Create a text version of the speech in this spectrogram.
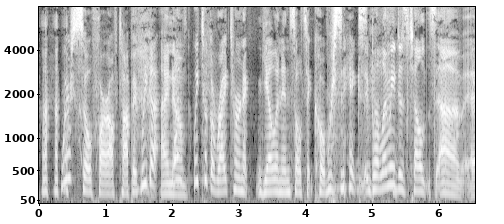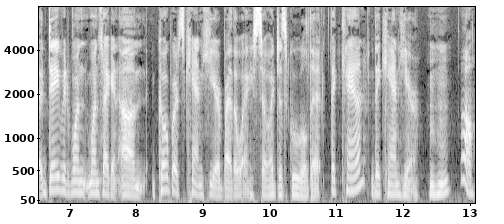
tell you. We're so far off topic. We got. I know. once- we took a right turn at yelling insults at cobra snakes. but let me just tell um, uh, David one one second. Um, cobras can hear, by the way. So I just googled it. They can. They can hear. hmm Oh,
